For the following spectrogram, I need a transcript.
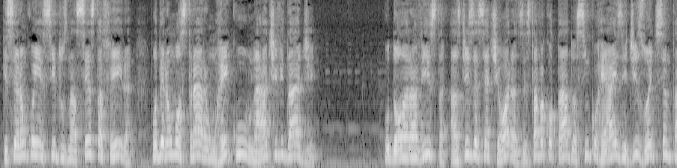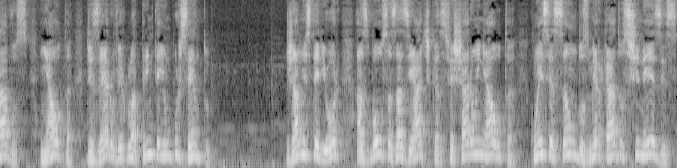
que serão conhecidos na sexta-feira, poderão mostrar um recuo na atividade. O dólar à vista, às 17 horas, estava cotado a R$ 5,18, em alta de 0,31%. Já no exterior, as bolsas asiáticas fecharam em alta, com exceção dos mercados chineses,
